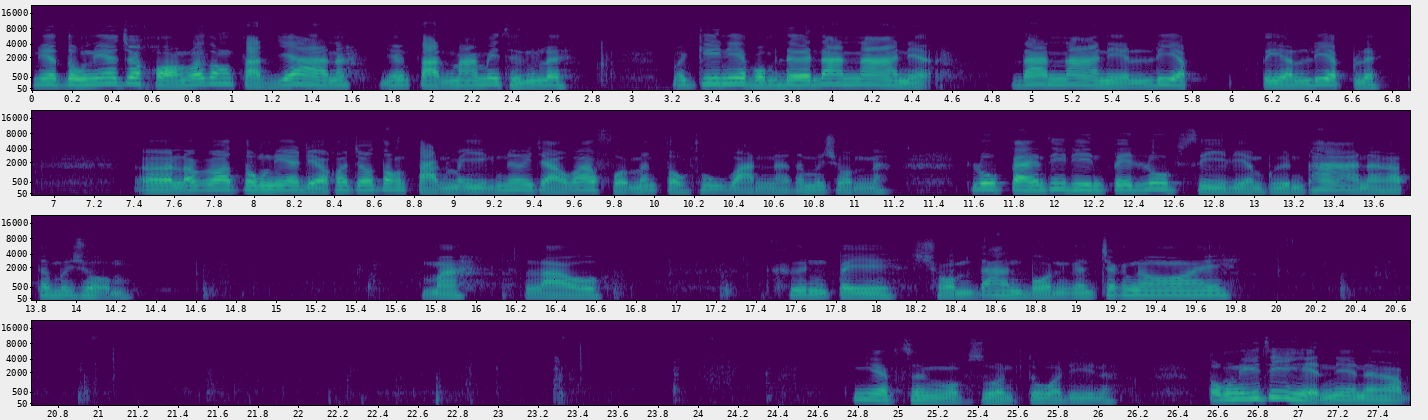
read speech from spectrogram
เนี่ยตรงเนี้ยเจ้าของก็ต้องตัดหญ้านะ ยังตัดมาไม่ถึงเลย เมื่อกี้เนี่ยผมเดินด้านหน้าเนี่ย ด้านหน้าเนี่ยเรียบเตียนเรียบเลย เออแล้วก็ตรงนี้เดี๋ยวเขาจะต้องตัดมาอีกเนื่องจากว่าฝนมันตกทุกวันนะท่านผู้ชมนะรูปแปลงที่ดินเป็นรูปสี่เหลี่ยมผืนผ้านะครับท่านผู้ชม มาเราขึ้นไปชมด้านบนกันจักน้อยเงียบสงบส่วนตัวดีนะ ตรงนี้ที่เห็นเนี่ยนะครับ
